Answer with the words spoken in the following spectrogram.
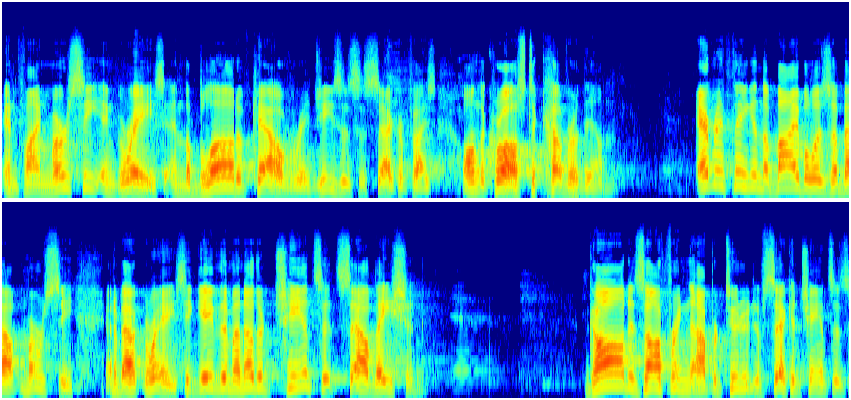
and find mercy and grace and the blood of Calvary, Jesus' sacrifice on the cross to cover them. Everything in the Bible is about mercy and about grace. He gave them another chance at salvation. God is offering the opportunity of second chances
